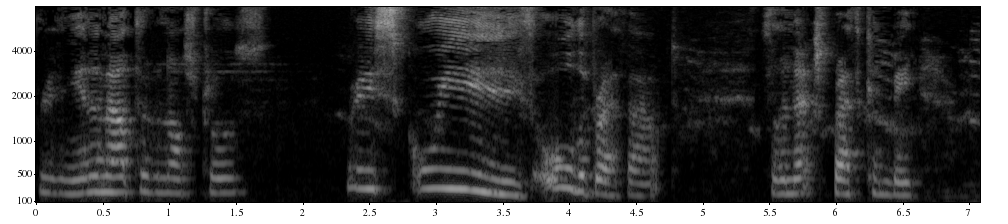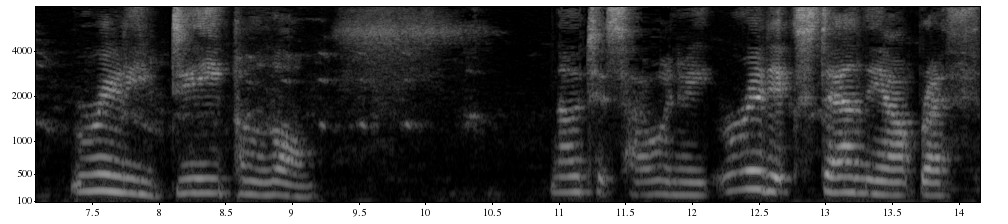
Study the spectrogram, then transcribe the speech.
Breathing in and out through the nostrils. Really squeeze all the breath out. So the next breath can be really deep and long. Notice how when we really extend the out breath,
